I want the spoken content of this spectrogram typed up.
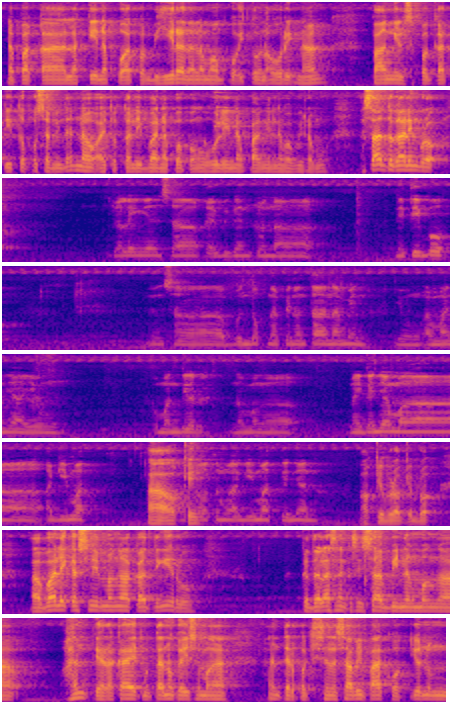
Napakalaki na po at pambihira na lamang po ito na uri ng pangil sapagkat dito po sa Mindanao ay totally ba na po panguhuli ng pangil na mabira mo. Saan to galing bro? Galing yan sa kaibigan ko na nitibo. Dun sa bundok na pinuntahan namin. Yung ama niya, yung commander ng mga may ganyang mga agimat. Ah, okay. Suot ng mga agimat, ganyan. Okay bro, okay bro. Ah, balik kasi mga kantingero, kadalasan kasi sabi ng mga hunter, ah, kahit magtanong kayo sa mga hunter, pag sinasabing pakot, yun ang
